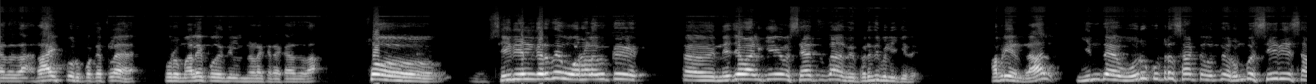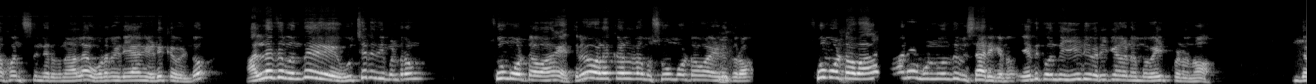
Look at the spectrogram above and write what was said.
கதை தான் ராய்ப்பூர் பக்கத்துல ஒரு மலைப்பகுதியில் நடக்கிற கதை தான் ஸோ சீரியல்ங்கிறது ஓரளவுக்கு நிஜ வாழ்க்கையும் சேர்த்து தான் அது பிரதிபலிக்குது. அப்படி என்றால் இந்த ஒரு குற்றச்சாட்டு வந்து ரொம்ப சீரியஸ் அஃபென்ஸுங்கிறதுனால உடனடியாக எடுக்க வேண்டும். அல்லது வந்து உச்சநீதிமன்றம் சூமோட்டோவாக எத்தனையோ வழக்குகள் நம்ம சூமோட்டோவா எடுக்கிறோம். சூமோட்டோவாக தானே முன் வந்து விசாரிக்கணும். எதுக்கு வந்து ஈடி வரைக்கும் நம்ம வெயிட் பண்ணணும்? இந்த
